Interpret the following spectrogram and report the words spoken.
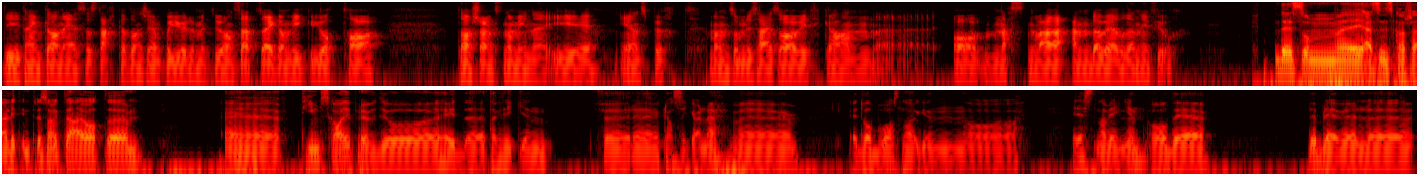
de tenker han er så sterk at han kommer på hjulet mitt uansett, så jeg kan like godt ta, ta sjansene mine i, i en spurt. Men som du sier, så virker han eh, å nesten være enda bedre enn i fjor. Det som eh, jeg syns kanskje er litt interessant, det er jo at eh, eh, Team Sky prøvde jo høydetaktikken før eh, klassikerne med Edvald Boasen Hagen og resten av gjengen. Og det, det ble vel eh,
